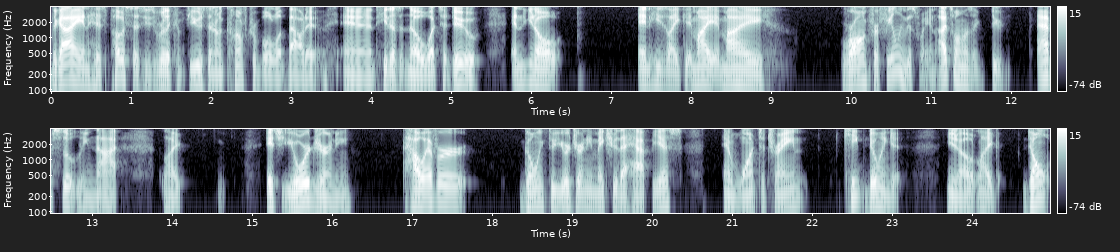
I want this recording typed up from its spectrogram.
the guy in his post says he's really confused and uncomfortable about it and he doesn't know what to do and you know and he's like am i am i wrong for feeling this way and i told him i was like dude absolutely not like it's your journey. However going through your journey makes you the happiest and want to train keep doing it you know? Like don't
